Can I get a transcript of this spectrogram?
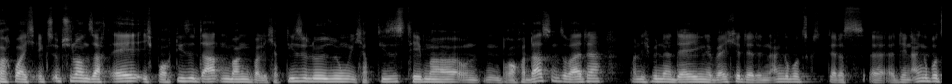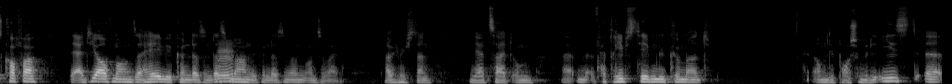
Fachbereich XY sagt, ey, ich brauche diese Datenbank, weil ich habe diese Lösung, ich habe dieses Thema und brauche das und so weiter. Und ich bin dann derjenige, welche, der den, Angebots, der das, äh, den Angebotskoffer der IT aufmacht und sagt, hey, wir können das und das mhm. machen, wir können das und das und so weiter. Da habe ich mich dann in der Zeit um äh, Vertriebsthemen gekümmert, um die Porsche Middle East äh,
